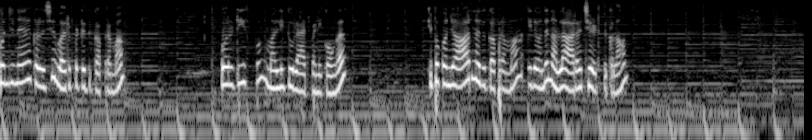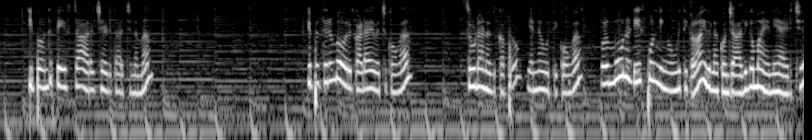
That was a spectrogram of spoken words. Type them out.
கொஞ்ச நேரம் கழித்து வறுப்பட்டதுக்கு அப்புறமா ஒரு டீஸ்பூன் மல்லித்தூள் ஆட் பண்ணிக்கோங்க. இப்போ கொஞ்சம் ஆறுனதுக்கு அப்புறமா இதை வந்து நல்லா அரைச்சி எடுத்துக்கலாம். இப்போ வந்து பேஸ்ட்டாக அரைச்சி எடுத்தாச்சு நம்ம. இப்போ திரும்ப ஒரு கடாயை வச்சுக்கோங்க. சூடானதுக்கப்புறம் எண்ணெய் ஊற்றிக்கோங்க ஒரு மூணு டீஸ்பூன் நீங்கள் ஊற்றிக்கலாம் இதில் கொஞ்சம் அதிகமாக எண்ணெய் ஆயிடுச்சு.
